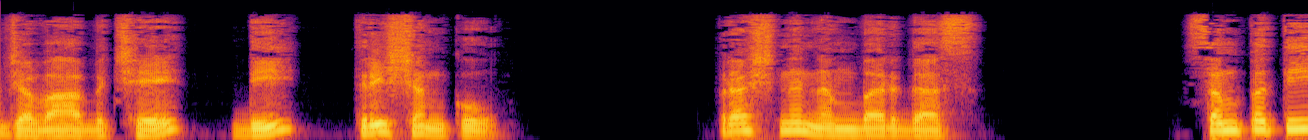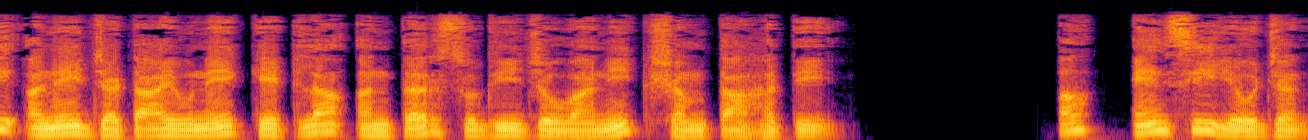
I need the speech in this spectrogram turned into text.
જવાબ છે દી ત્રિશંકુ પ્રશ્ન નંબર દસ સંપત્તિ અને જટાયુને કેટલા અંતર સુધી જોવાની ક્ષમતા હતી અ એંસી યોજન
